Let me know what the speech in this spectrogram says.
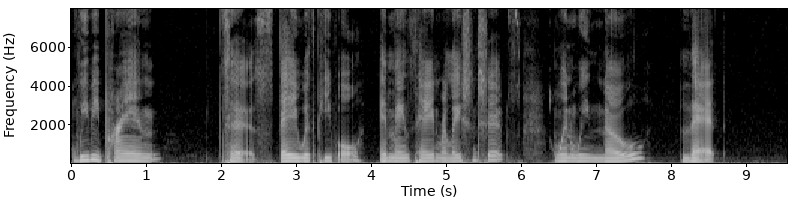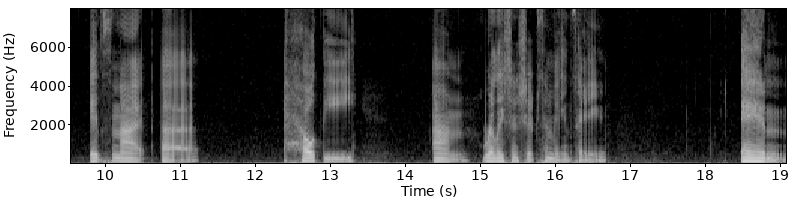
we be praying to stay with people and maintain relationships when we know that it's not a healthy um, relationship to maintain. And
